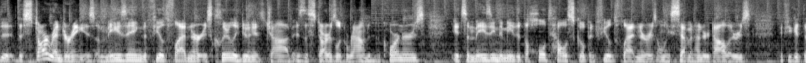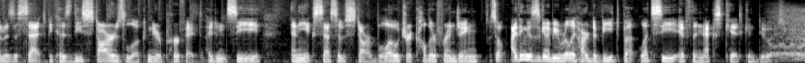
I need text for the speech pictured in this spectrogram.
the, the star rendering is amazing. The field flattener is clearly doing its job as the stars look round in the corners. It's amazing to me that the whole telescope and field flattener is only $700 if you get them as a set because these stars look near perfect. I didn't see any excessive star bloat or color fringing. So I think this is going to be really hard to beat, but let's see if the next kit can do it.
